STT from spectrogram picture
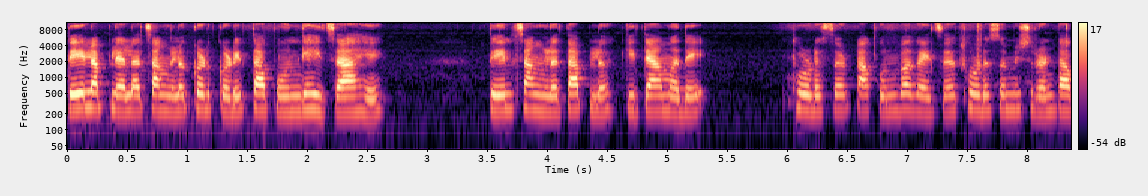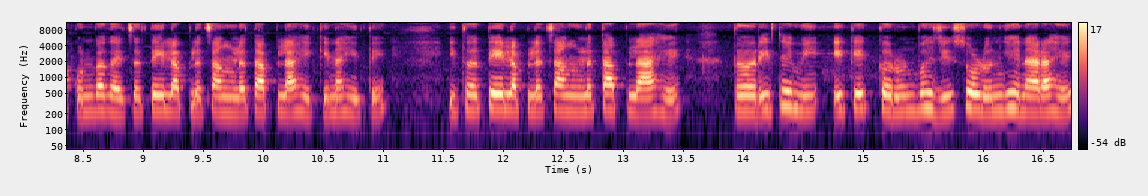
तेल आपल्याला चांगलं कडकडीत तापवून घ्यायचं आहे. तेल चांगलं तापलं की त्यामध्ये थोडंसं टाकून बघायचं थोडंसं मिश्रण टाकून बघायचं तेल आपलं चांगलं तापलं आहे की नाही ते. इथं तेल आपलं चांगलं तापलं आहे. तर इथे मी एक एक करून भजी सोडून घेणार आहे.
